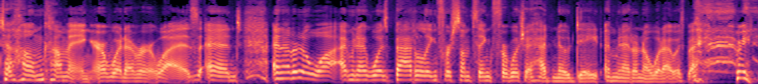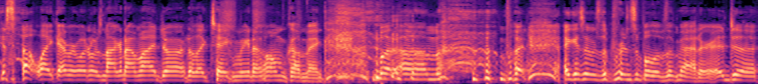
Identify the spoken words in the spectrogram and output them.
to homecoming or whatever it was." And and I don't know why. I mean, I was battling for something for which I had no date. I mean, I don't know what I was back. I mean, it's not like everyone was knocking on my door to like take me to homecoming, but um, but I guess it was the principle of the matter, and uh,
